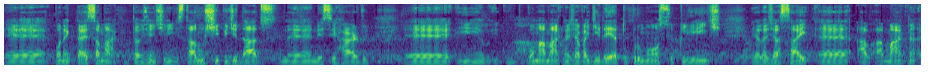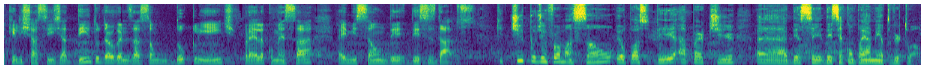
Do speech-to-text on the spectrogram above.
é, conectar essa máquina. Então a gente instala um chip de dados né, nesse hardware, é, e, e, como a máquina já vai direto para o nosso cliente, ela já sai é, a, a, máquina, aquele chassi já dentro da organização do cliente para ela começar a emissão de, desses dados que tipo de informação eu posso ter a partir uh, desse, desse acompanhamento virtual?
